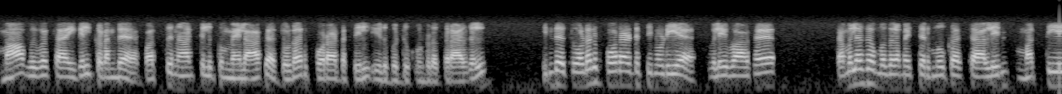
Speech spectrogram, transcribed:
மா விவசாயிகள் கடந்த பத்து நாட்களுக்கு மேலாக தொடர் போராட்டத்தில் ஈடுபட்டு கொண்டிருக்கிறார்கள். இந்த தொடர் போராட்டத்தினுடைய விளைவாக தமிழக முதலமைச்சர் மு க ஸ்டாலின் மத்திய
